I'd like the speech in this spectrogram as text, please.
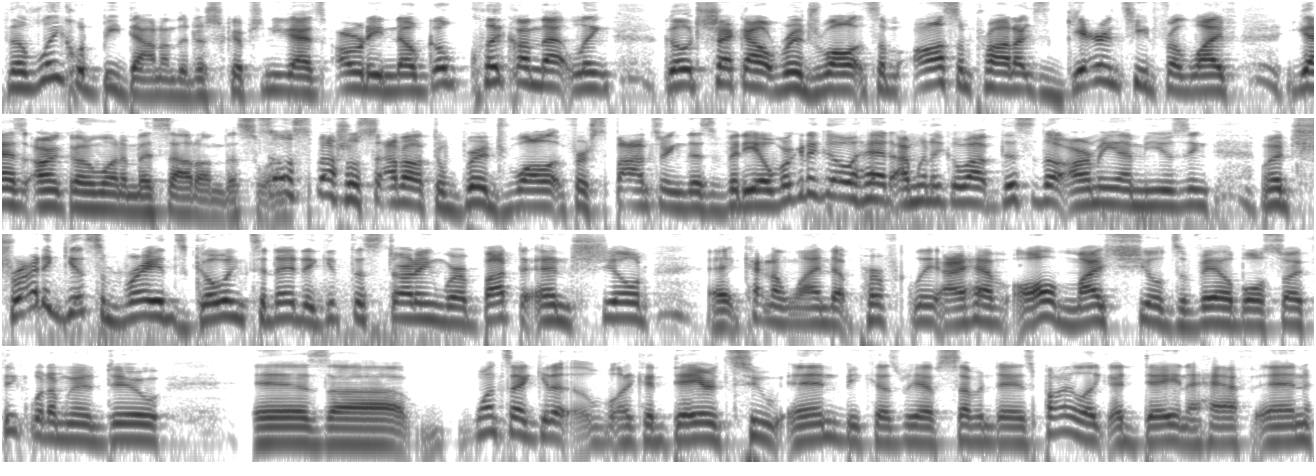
the link would be down in the description. You guys already know. Go click on that link. Go check out Ridge Wallet. Some awesome products guaranteed for life. You guys aren't going to want to miss out on this one. So a special shout out to Ridge Wallet for sponsoring this video. We're going to go ahead. I'm going to go out. This is the army I'm using. I'm going to try to get some raids going today to get this starting. We're about to end shield. It kind of lined up perfectly. I have all my shields available. So I think what I'm going to do is uh once I get a, like a day or two in because we have seven days, probably like a day and a half in.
